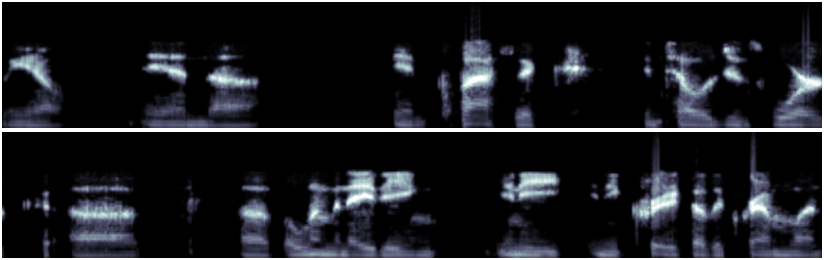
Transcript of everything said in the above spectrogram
you know, in uh, in classic intelligence work uh, of eliminating any any critic of the Kremlin.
